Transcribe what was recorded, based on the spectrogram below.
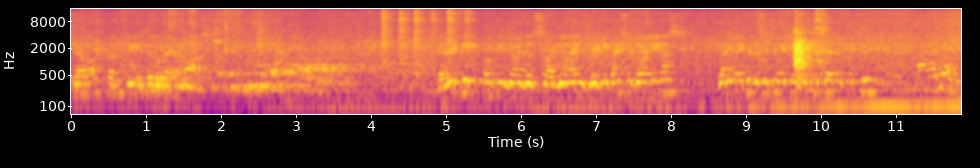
for but please do wear a mask. Yeah, Ricky Ponting joins us sidelines. Ricky, thanks for joining us. What do you make of the situation 57 for 2? Uh, yes.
